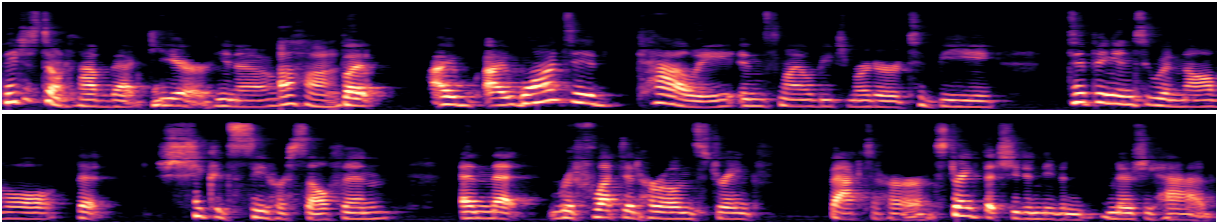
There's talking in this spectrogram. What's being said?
they just don't have that gear, you know. Uh-huh. But I I wanted Callie in Smile Beach Murder to be dipping into a novel that she could see herself in and that reflected her own strength back to her, strength that she didn't even know she had.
